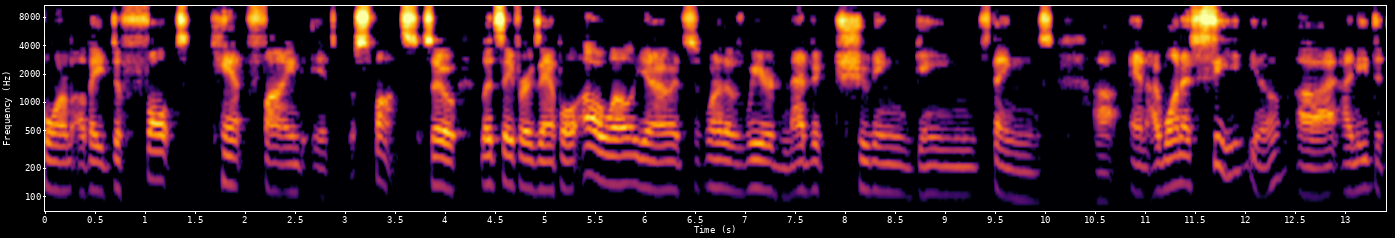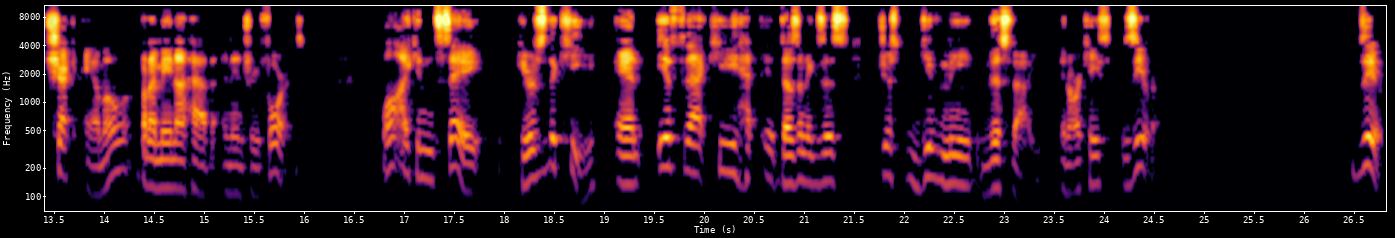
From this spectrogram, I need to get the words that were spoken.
form of a default can't find it response. So let's say, for example, oh, well, you know, it's one of those weird magic shooting game things. Uh, and I want to see, you know, uh, I need to check ammo, but I may not have an entry for it. Well, I can say, here's the key, and if that key it doesn't exist, just give me this value. In our case, zero. Zero.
